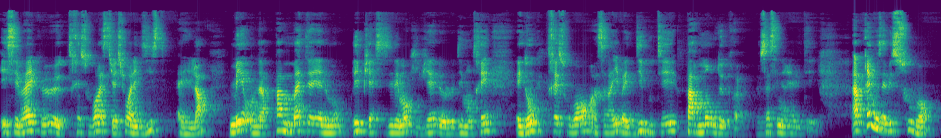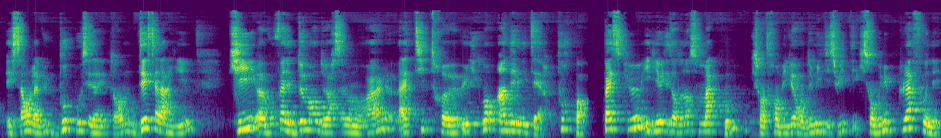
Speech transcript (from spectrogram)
Et c'est vrai que très souvent, la situation, elle existe, elle est là, mais on n'a pas matériellement les pièces, les éléments qui viennent le démontrer. Et donc, très souvent, un salarié va être débouté par manque de preuves. Ça, c'est une réalité. Après, vous avez souvent, et ça, on l'a vu beaucoup ces derniers temps, des salariés qui euh, vont faire des demandes de harcèlement moral à titre euh, uniquement indemnitaire. Pourquoi? Parce que il y a eu des ordonnances Macron qui sont entrées en vigueur en 2018 et qui sont venues plafonner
